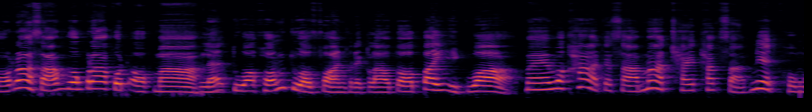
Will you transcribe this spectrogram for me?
ออร่าสามวงปรากฏออกมา และตัวของจัวฟานก็ได้กล่าวต่อไปอีกว่า แม้ว่าข้าจะสามารถใช้ทักษะเนตรคง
